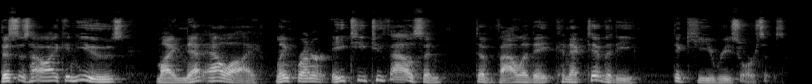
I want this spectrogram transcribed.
This is how I can use my NetAlly LinkRunner AT2000 to validate connectivity to key resources.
